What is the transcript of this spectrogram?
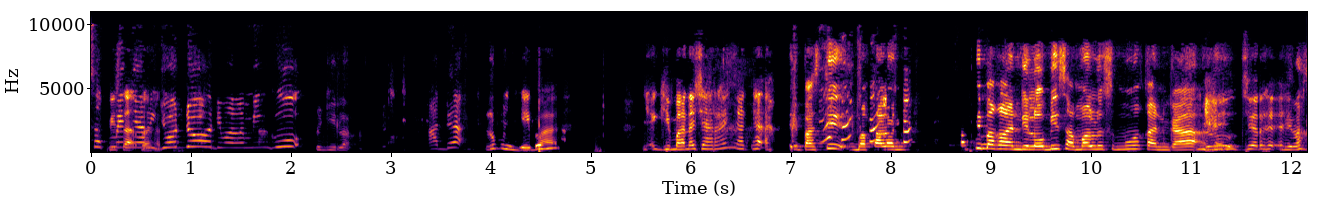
segmen Bisa nyari banget. jodoh di malam minggu. gila. Ada. Lu punya Iya, jodoh? Ya, gimana caranya kak? Eh, pasti bakalan pasti bakalan di lobby sama lu semua kan kak. Lu Anjir. bilang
